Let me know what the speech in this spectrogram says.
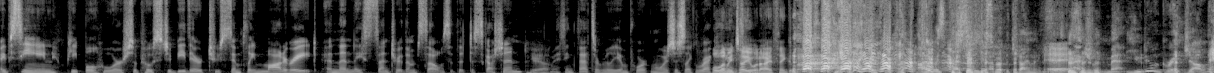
i've seen people who are supposed to be there to simply moderate and then they center themselves at the discussion Yeah. i think that's a really important one it's just like Well, let me tell you what I think about it. I was actually just about to chime in and say, actually, Matt, you do a great job of.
